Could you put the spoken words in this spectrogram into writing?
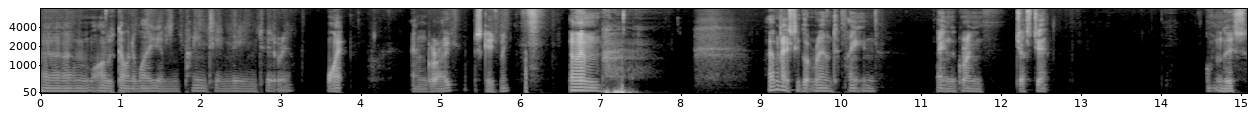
um, I was going away and painting the interior white and grey. Excuse me. Um, I haven't actually got round to painting painting the green just yet on this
